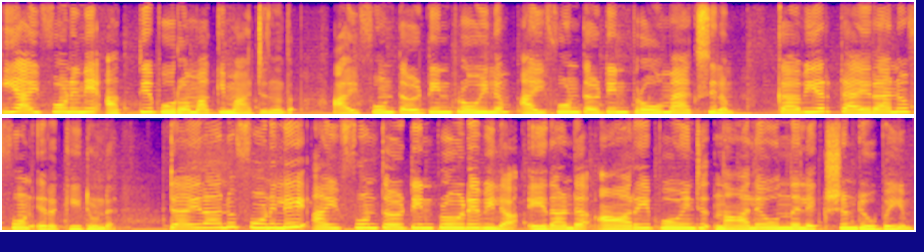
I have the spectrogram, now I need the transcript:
ഈ ഐഫോണിനെ അത്യപൂർവമാക്കി മാറ്റുന്നത്. ഐഫോൺ തേർട്ടീൻ പ്രോയിലും ഐഫോൺ തേർട്ടീൻ പ്രോ മാക്സിലും കവിയർ ടൈറാനോ ഫോൺ ഇറക്കിയിട്ടുണ്ട്. ടൈറാനോ ഫോണിലെ ഐഫോൺ തേർട്ടീൻ പ്രോയുടെ വില ഏതാണ്ട് ആറ് പോയിന്റ് നാല് ഒന്ന് ലക്ഷം രൂപയും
